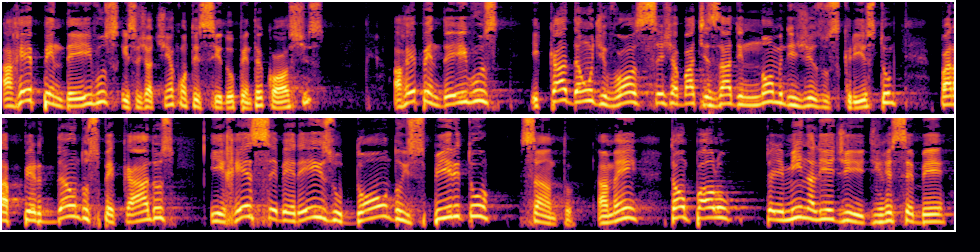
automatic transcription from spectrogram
arrependei-vos, isso já tinha acontecido o Pentecostes, arrependei-vos e cada um de vós seja batizado em nome de Jesus Cristo para perdão dos pecados e recebereis o dom do Espírito Santo. Amém? Então Paulo termina ali de, de receber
